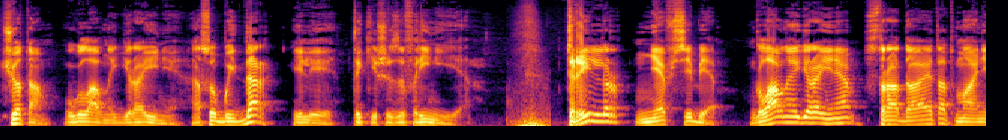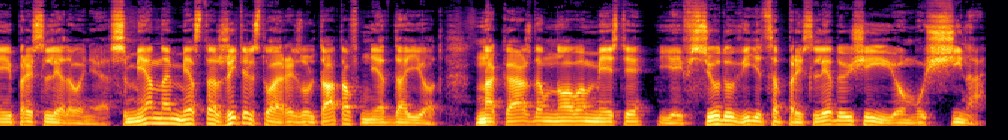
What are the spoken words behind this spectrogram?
что там у главной героини, особый дар или таки шизофрения. Триллер не в себе. Главная героиня страдает от мании преследования. Смена места жительства результатов не дает. На каждом новом месте ей всюду видится преследующий ее мужчина.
